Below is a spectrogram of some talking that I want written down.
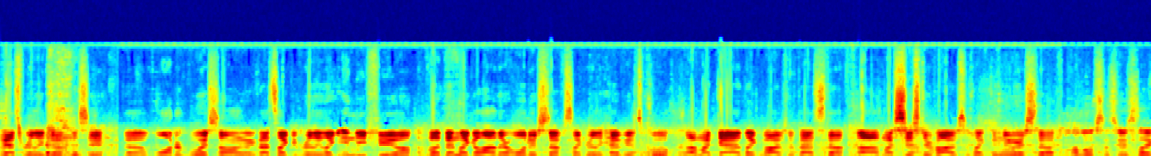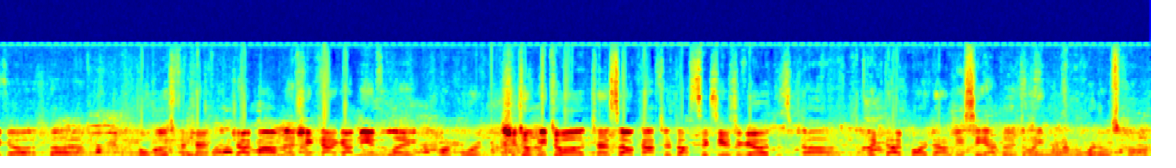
That's really dope to see. The Waterboy song, like that's like a really like indie feel, but then like a lot of their older stuff is like really heavy. It's cool. Uh, my dad like vibes with that stuff. Uh, my sister vibes with like the newer stuff. My little sister's like uh, the vocalist for Turn Jive Bomb, and she kind of got me into like hardcore. She took me to a Turnstile concert about six years ago at this uh, like dive bar down in DC. I really don't even remember what it was called.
